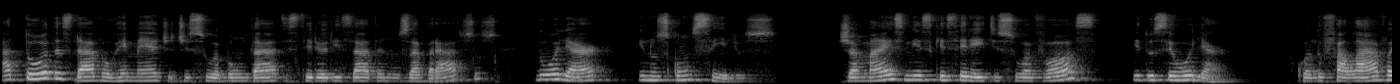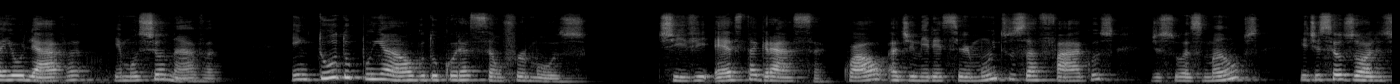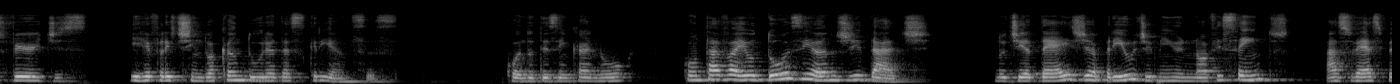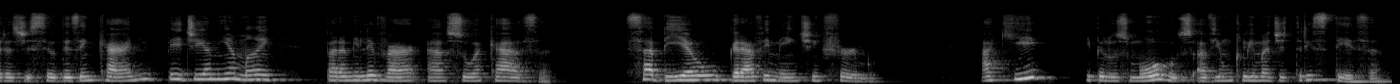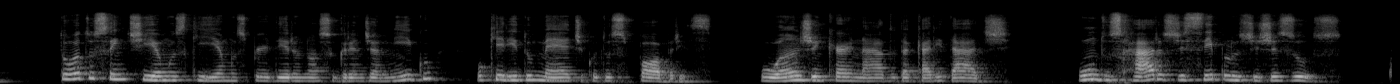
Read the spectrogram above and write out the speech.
A todas dava o remédio de sua bondade exteriorizada nos abraços, no olhar e nos conselhos. Jamais me esquecerei de sua voz e do seu olhar. Quando falava e olhava, emocionava. Em tudo punha algo do coração formoso. Tive esta graça, qual a de merecer muitos afagos de suas mãos e de seus olhos verdes e refletindo a candura das crianças. Quando desencarnou, contava eu doze anos de idade. No dia 10 de abril de 1900, às vésperas de seu desencarne, pedi a minha mãe para me levar à sua casa. Sabia-o gravemente enfermo. Aqui e pelos morros havia um clima de tristeza. Todos sentíamos que íamos perder o nosso grande amigo, o querido médico dos pobres, o anjo encarnado da caridade, um dos raros discípulos de Jesus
